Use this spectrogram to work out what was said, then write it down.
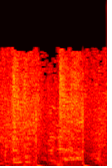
Yeah.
